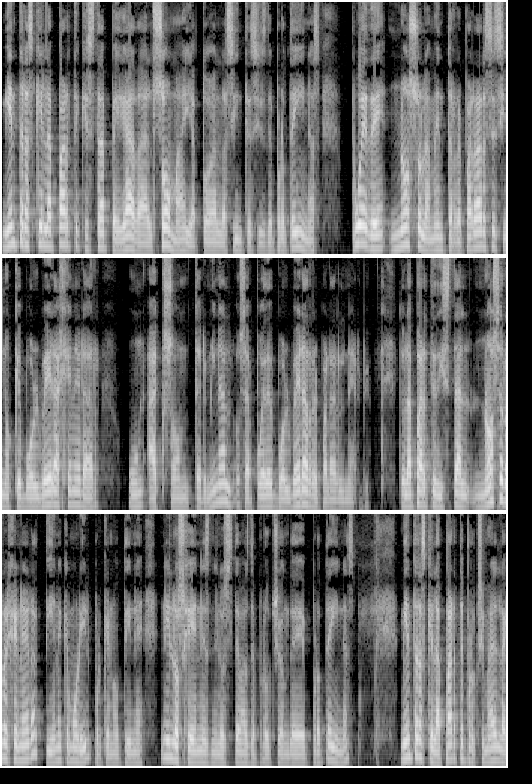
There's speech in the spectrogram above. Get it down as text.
mientras que la parte que está pegada al soma y a toda la síntesis de proteínas puede no solamente repararse, sino que volver a generar un axón terminal, o sea, puede volver a reparar el nervio. La parte distal no se regenera, tiene que morir porque no tiene ni los genes ni los sistemas de producción de proteínas, mientras que la parte proximal es la,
